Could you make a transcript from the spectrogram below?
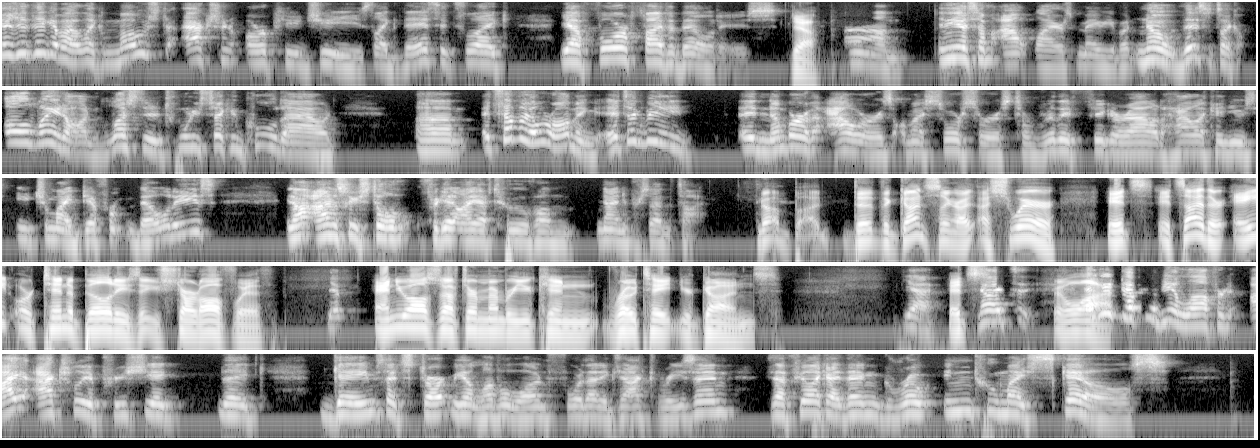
because you think about it, like most action RPGs like this, it's like yeah, four or five abilities. Yeah. Um, and you have some outliers maybe, but no, this it's like all laid on less than a 20 second cooldown. Um, it's definitely overwhelming. It took me a number of hours on my sorceress to really figure out how I can use each of my different abilities. And I honestly still forget I have two of them 90% of the time. no, but the the gunslinger. I, I swear, it's it's either eight or ten abilities that you start off with. Yep. And you also have to remember you can rotate your guns. Yeah. It's No, it's a It lot. would definitely be a lot for. I actually appreciate like games that start me at level one for that exact reason. Because I feel like I then grow into my skills,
